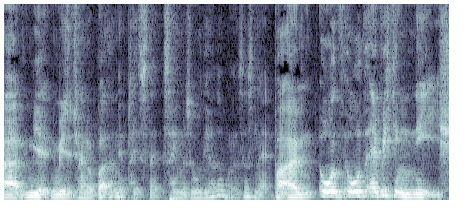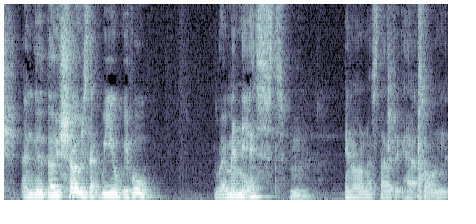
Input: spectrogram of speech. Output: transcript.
uh, music channel, but I mean, it plays the same as all the other ones, doesn't it? But um, all, all everything niche and the, those shows that we we've all reminisced Hmm. in our nostalgic hats on,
